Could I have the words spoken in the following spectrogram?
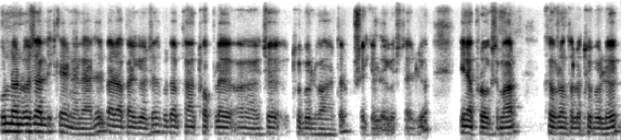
Bunların özellikleri nelerdir? Beraber göreceğiz. Burada bir tane toplayıcı tubül vardır. Bu şekilde gösteriliyor. Yine proksimal kıvrıntılı tubülü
